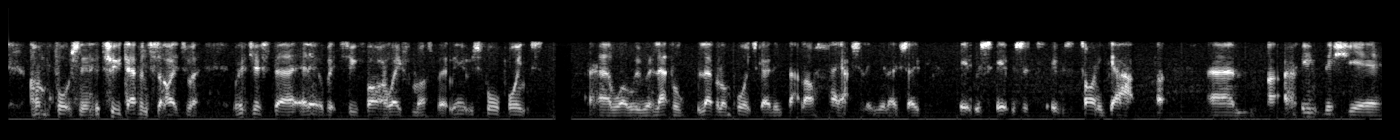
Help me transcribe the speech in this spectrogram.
unfortunately, the two Devon sides were were just uh, a little bit too far away from us. But it was four points uh, while we were level level on points going into that last day. Actually, you know, so it was it was a, it was a tiny gap. But um, I, I, think this year,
